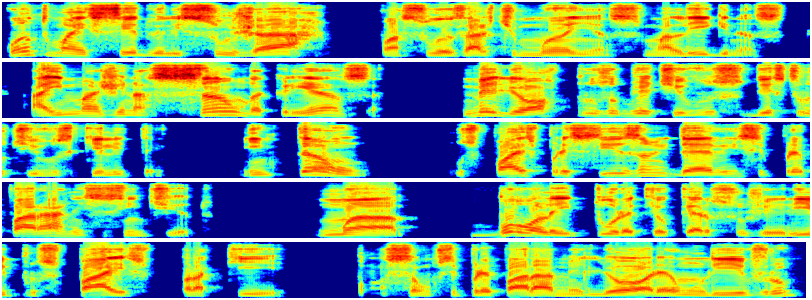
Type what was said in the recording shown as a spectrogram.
Quanto mais cedo ele sujar com as suas artimanhas malignas a imaginação da criança, melhor para os objetivos destrutivos que ele tem. Então, os pais precisam e devem se preparar nesse sentido. Uma boa leitura que eu quero sugerir para os pais para que possam se preparar melhor é um livro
